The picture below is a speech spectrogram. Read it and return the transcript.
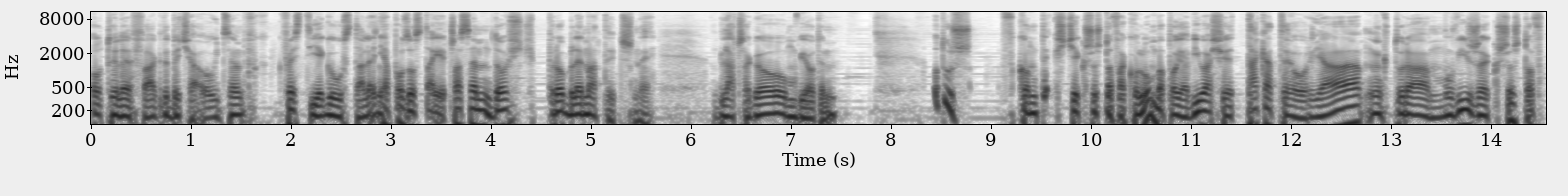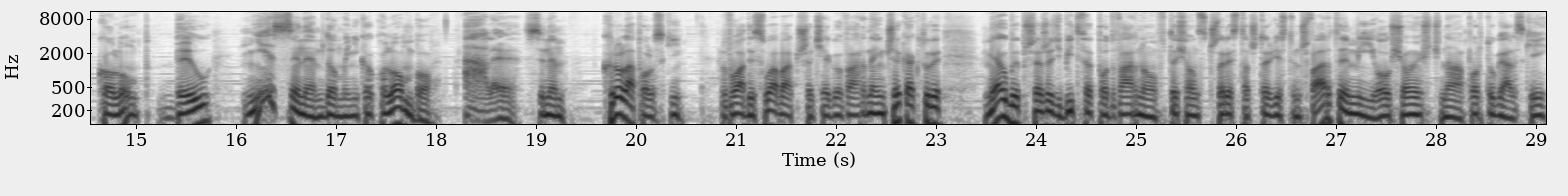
o tyle fakt bycia ojcem w kwestii jego ustalenia pozostaje czasem dość problematyczny. Dlaczego mówię o tym? Otóż w kontekście Krzysztofa Kolumba pojawiła się taka teoria, która mówi, że Krzysztof Kolumb był nie synem Domenico Colombo, ale synem króla Polski Władysława III Warneńczyka, który miałby przeżyć bitwę pod Warną w 1444 i osiąść na portugalskiej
